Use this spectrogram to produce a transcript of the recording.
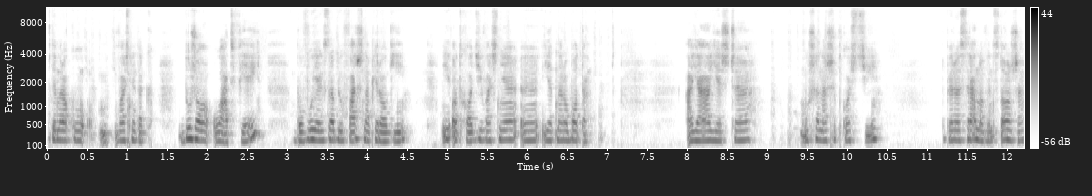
W tym roku właśnie tak dużo łatwiej, bo wujek zrobił farsz na pierogi i odchodzi właśnie y, jedna robota. A ja jeszcze muszę na szybkości, dopiero jest rano, więc dążę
